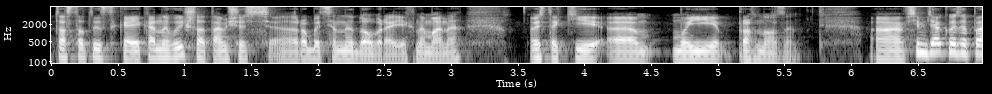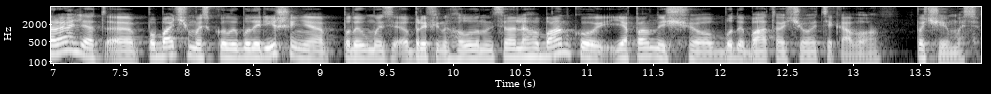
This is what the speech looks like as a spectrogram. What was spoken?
та статистика, яка не вийшла, там щось е, робиться недобре, як на мене. Ось такі такі е, мої прогнози. Е, всім дякую за перегляд. Е, побачимось, коли буде рішення. Подивимось брифінг голови національного банку. Я певний, що буде багато чого цікавого. Почуємось.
